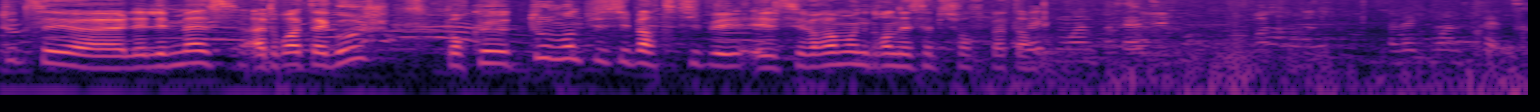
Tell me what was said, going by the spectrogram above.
toutes ces, euh, les, les messes à droite à gauche pour que tout le monde puisse y participer. Et c'est vraiment une grande déception ce matin. Avec moins de prêtres.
